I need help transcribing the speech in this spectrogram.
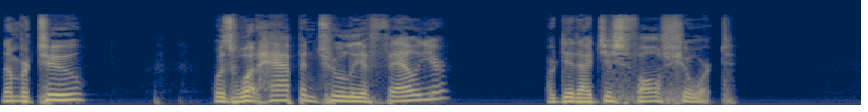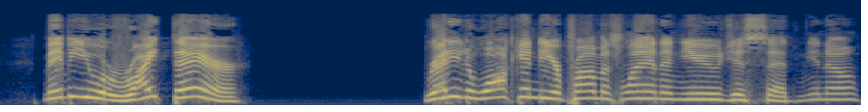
Number two, was what happened truly a failure, or did I just fall short? Maybe you were right there, ready to walk into your promised land, and you just said, you know,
